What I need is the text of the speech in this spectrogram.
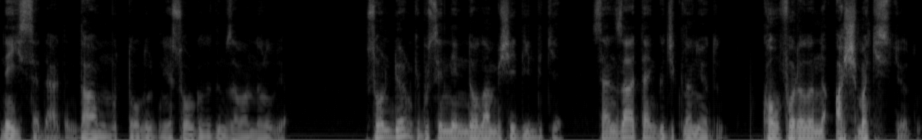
ne hissederdin? Daha mı mutlu olurdun diye sorguladığım zamanlar oluyor. Sonra diyorum ki bu senin elinde olan bir şey değildi ki. Sen zaten gıcıklanıyordun. Konfor alanını aşmak istiyordun.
